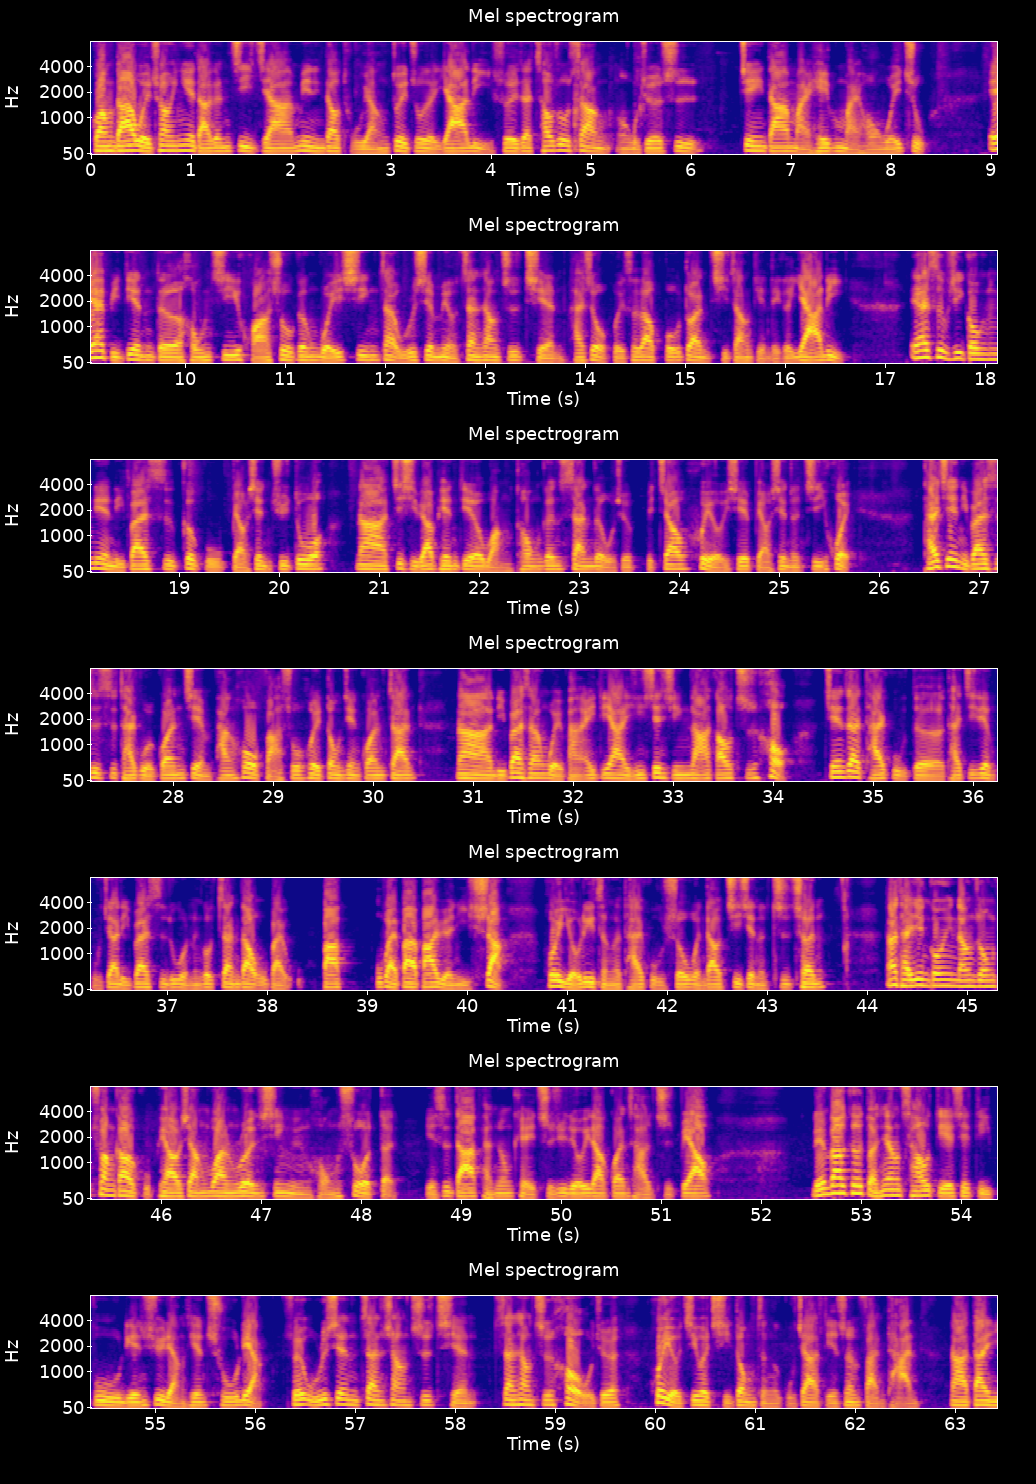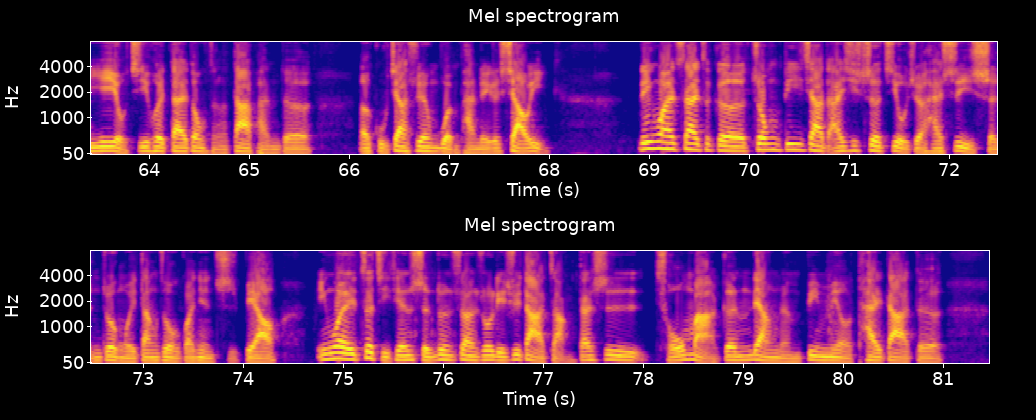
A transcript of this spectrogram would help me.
广达、伟创、英业达跟技嘉面临到土洋对坐的压力，所以在操作上，呃，我觉得是建议大家买黑不买红为主。AI 笔电的宏基、华硕跟维新在五日线没有站上之前，还是有回撤到波段起涨点的一个压力。AI 伺服器供应链礼拜四个股表现居多，那机器比较偏低的网通跟散热，我觉得比较会有一些表现的机会。台积礼拜四是台股的关键，盘后法说会洞见观瞻。那礼拜三尾盘 ADR 已经先行拉高之后，今天在台股的台积电股价礼拜四如果能够站到五百八五百八十八元以上，会有利整个台股守稳到季线的支撑。那台建供应当中创高的股票，像万润、星云、宏硕等，也是大家盘中可以持续留意到观察的指标。联发科短线上超跌，且底部连续两天出量，所以五日线站上之前、站上之后，我觉得会有机会启动整个股价的跌升反弹。那当然也有机会带动整个大盘的呃股价出现稳盘的一个效应。另外，在这个中低价的 IC 设计，我觉得还是以神盾为当中的关键指标，因为这几天神盾虽然说连续大涨，但是筹码跟量能并没有太大的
